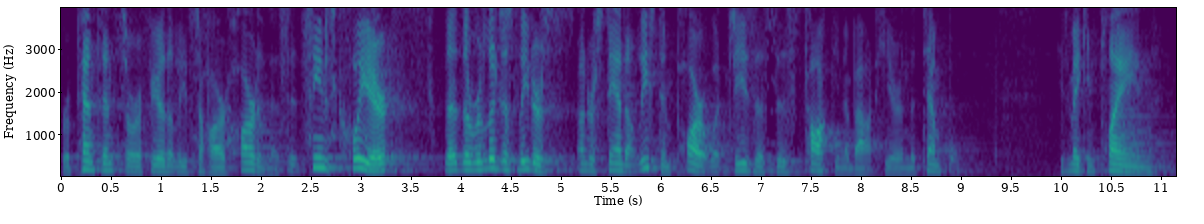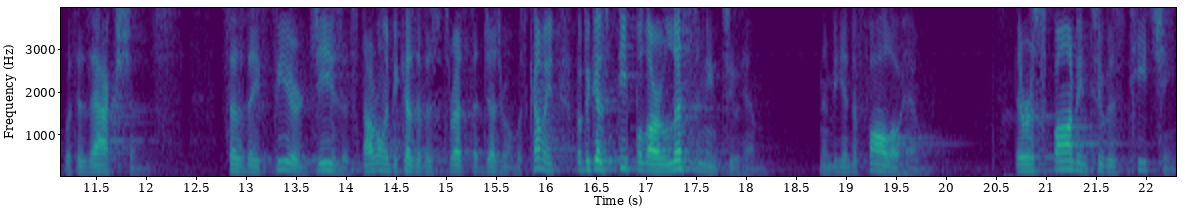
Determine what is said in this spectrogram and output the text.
repentance, or a fear that leads to hard heartedness. It seems clear that the religious leaders understand, at least in part, what Jesus is talking about here in the temple. He's making plain with his actions. It says they feared Jesus, not only because of his threats that judgment was coming, but because people are listening to him and begin to follow him. They're responding to his teaching.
